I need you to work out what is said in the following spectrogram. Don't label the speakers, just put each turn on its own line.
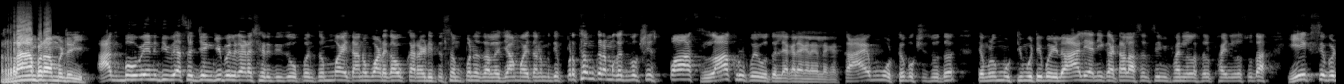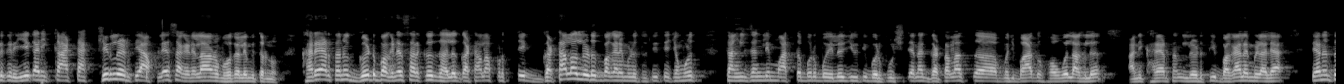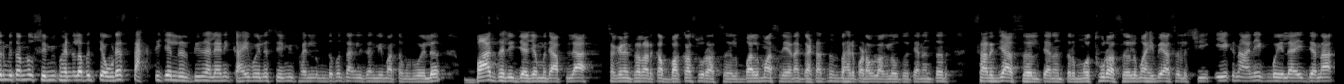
राम राम मंडळी. आज भव्य आणि दिव्य असं जंगी बैलगाडा शर्यतीचं ओपनचं मैदान वाडगाव कराड इथं संपन्न झालं. ज्या मैदानामध्ये प्रथम क्रमांकाचं बक्षीस पाच लाख रुपये होतं. लगा लगा लगा काय मोठं बक्षीस होतं. त्यामुळे मोठी मोठी बैल आली आणि गटाला असेल सेमीफायनल असेल फायनल सुद्धा एक सेबडकर एक आणि काटा खीर लढते आपल्या सगळ्याला अनुभव आले मित्रांनो. खऱ्या अर्थानं गट बघण्यासारखं झालं. गटाला प्रत्येक गटाला लढत बघायला मिळत होती. त्याच्यामुळे चांगली चांगली मातबर बैल जी होती भरपूरशी त्यांना गटालाच म्हणजे बाद व्हावं लागलं आणि खऱ्या अर्थानं लढती बघायला मिळाल्या. त्यानंतर मित्रांनो सेमीफायनलला पण तेवढ्याच ताकदीच्या लढती झाल्या आणि काही बैल सेमीफायनलमध्ये पण चांगली चांगली माताबर बैल बाद झाली ज्याच्यामध्ये आपल्या सगळ्यांचा लाडका बकासूर असेल बलमा असेल यांना गटातच बाहेर पडावं लागलं होतं. त्यानंतर सर्जा असेल त्यानंतर मथुर असेल माहिबे असेल अशी एक ना अनेक बैल आहेत ज्यांना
